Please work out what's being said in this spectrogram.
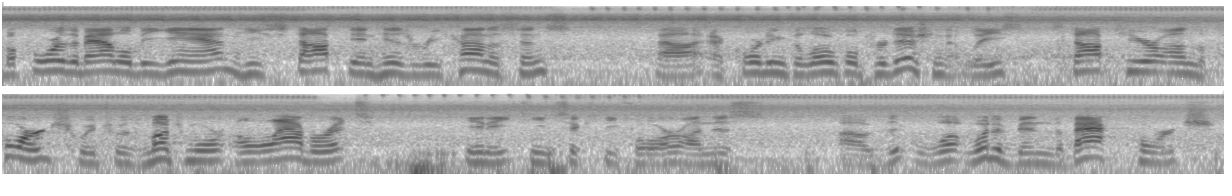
before the battle began, he stopped in his reconnaissance, uh, according to local tradition at least, stopped here on the porch, which was much more elaborate in 1864 on this, uh, what would have been the back porch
